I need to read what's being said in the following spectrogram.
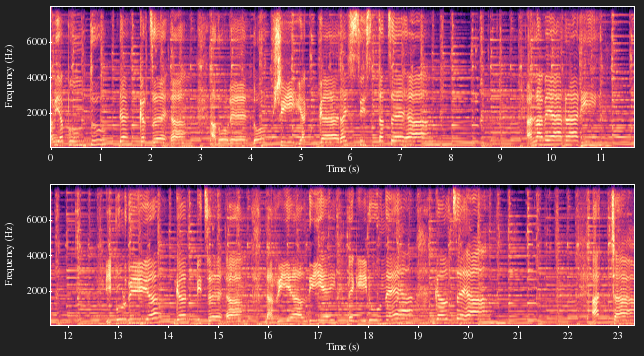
Abia puntu dekartzean Adore dosiak garaiziztatzean Ala beharrari Ipurdia garbitzean larri aldiei begirunea galtzea. Atxa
